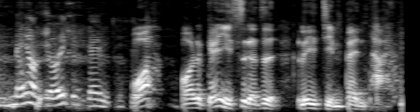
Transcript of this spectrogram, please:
没有，留一点给你。我我给你四个字：你紧变态。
